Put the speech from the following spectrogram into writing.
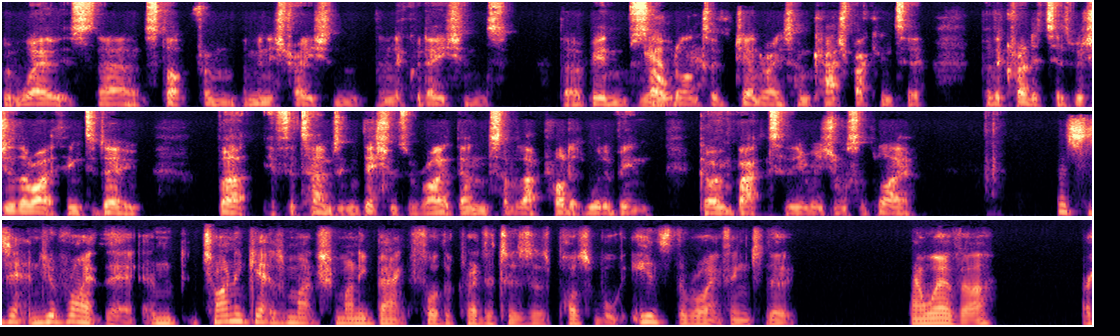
where it's uh, stock from administration and liquidations that have been sold on to generate some cash back into for the creditors, which is the right thing to do. But if the terms and conditions were right, then some of that product would have been going back to the original supplier. This is it. And you're right there. And trying to get as much money back for the creditors as possible is the right thing to do. However, I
